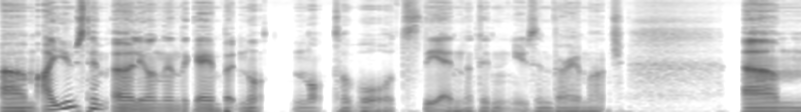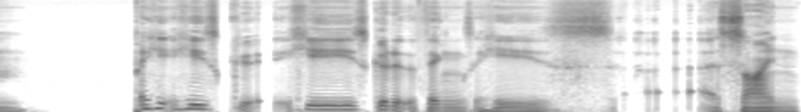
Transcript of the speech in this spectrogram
Um, I used him early on in the game, but not not towards the end. I didn't use him very much. Um, but he he's good. He's good at the things he's assigned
